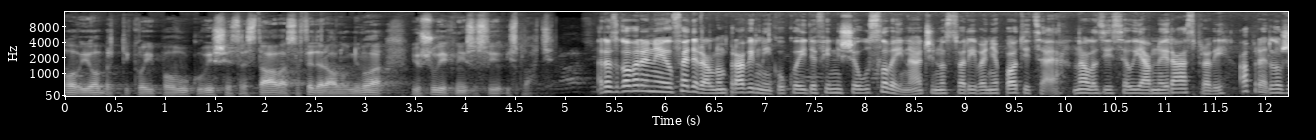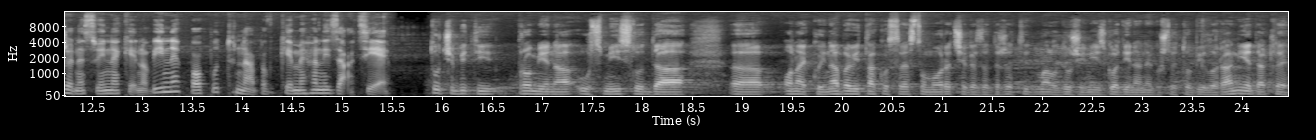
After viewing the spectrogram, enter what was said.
ovi obrti koji povuku više sredstava sa federalnog nivoa još uvijek nisu svi isplaćeni. Razgovarano je u federalnom pravilniku koji definiše uslove i način ostvarivanja poticaja. Nalazi se u javnoj raspravi, a predložene su i neke novine poput nabavke mehanizacije. Tu će biti promjena u smislu da uh, onaj koji nabavi tako sredstvo morat će ga zadržati malo duži niz godina nego što je to bilo ranije. Dakle,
